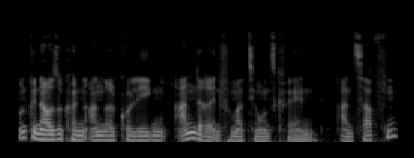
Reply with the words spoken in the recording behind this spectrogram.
Und genauso können andere Kollegen andere Informationsquellen anzapfen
